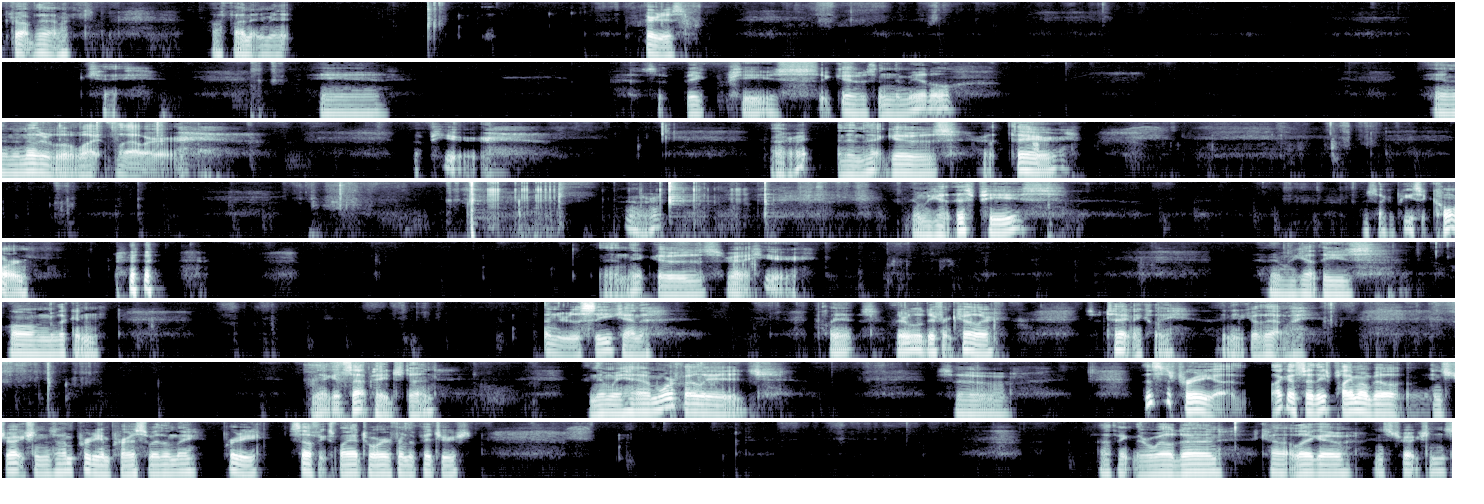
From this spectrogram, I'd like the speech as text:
Drop that one. I'll find it in a minute. There it is. Okay. And there's a big piece that goes in the middle. And then another little white flower up here. All right, and then that goes right there. All right. Then we got this piece. Looks like a piece of corn. and it goes right here. And then we got these long looking under the sea kind of plants. They're a little different color. So technically, they need to go that way. And that gets that page done. And then we have more foliage. So this is pretty, uh, like I said, these Playmobil instructions, I'm pretty impressed with them. They pretty self-explanatory from the pictures. I think they're well done. Kind of Lego instructions.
